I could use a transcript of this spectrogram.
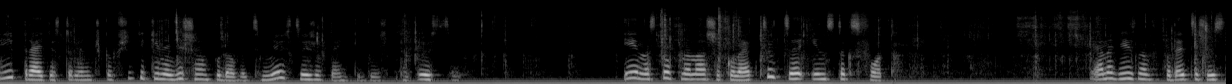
І третя сторіночка. Пишіть, який найбільше вам подобається. Мені ось цей жовтенький дуже прям. І ось цей. І наступна наша колекція це Instax Photo. Я надіюсь, нам попадеться щось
